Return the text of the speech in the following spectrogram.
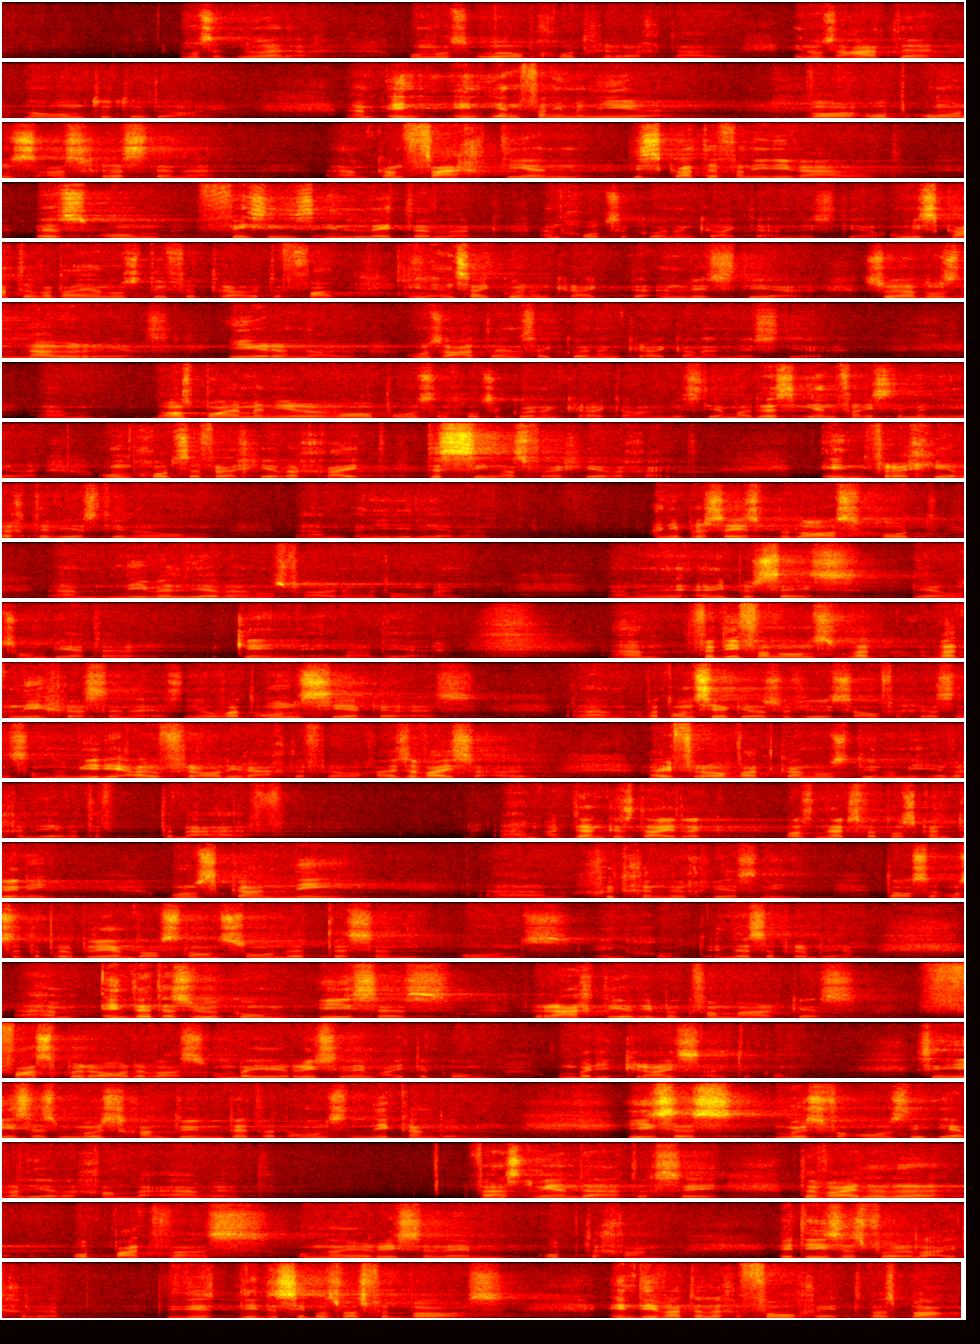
Ons het nodig om ons oë op God gerig te hou en ons harte na hom toe te draai. Um, en en een van die maniere waarop ons as Christene um, kan veg teen die skatte van hierdie wêreld is om fisies en letterlik in God se koninkryk te investeer. Om die skatte wat hy aan ons toevertrou te vat en in sy koninkryk te investeer sodat ons nou reeds hier en nou ons harte in sy koninkryk kan investeer. Ehm um, daar's baie maniere waarop ons in God se koninkryk kan investeer, maar dis een van die beste maniere om God se vrygewigheid te sien as vrygewigheid en vrygewig te wees teenoor hom um, in hierdie lewe. In die proses plaas God um, nuwe lewe in ons verhouding met hom in. Um, in in die proses leer ons hom beter ken en waardeer. Ehm um, vir die van ons wat wat nie Christene is nie of wat onseker is, ehm um, wat onseker is of jy jouself 'n Christen sal noem. Hierdie ou vra die regte vraag. Hy's 'n wyse ou. Hy vra wat kan ons doen om die ewige lewe te te beerf? Ehm um, ek dink is duidelik, daar's niks wat ons kan doen nie. Ons kan nie ehm um, goed genoeg wees nie. Daar's ons het 'n probleem, daar staan sonde tussen ons en God. En dis 'n probleem. Ehm um, en dit is hoekom Jesus regdeur die boek van Markus vasberade was om by Jerusalem uit te kom, om by die kruis uit te kom. Sien Jesus moes gaan doen dit wat ons nie kan doen nie. Jesus moes vir ons die ewige lewe gaan beerwe het. Vers 32 sê terwyl hulle op pad was om na Jerusalem op te gaan, het Jesus voor hulle uitgeloop. Die die, die disippels was verbaas en die wat hulle gevolg het, was bang.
